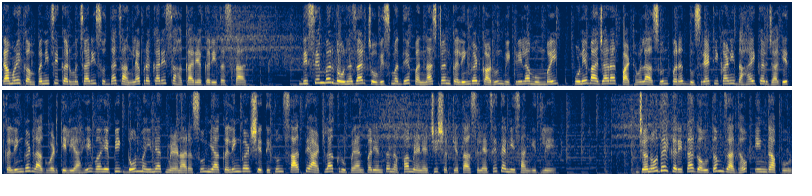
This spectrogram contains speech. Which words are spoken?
त्यामुळे कंपनीचे कर्मचारी सुद्धा चांगल्या प्रकारे सहकार्य करीत असतात. डिसेंबर दोन हजार चोवीसमध्ये पन्नास टन कलिंगड काढून विक्रीला मुंबई पुणे बाजारात पाठवला असून परत दुसऱ्या ठिकाणी दहा एकर जागेत कलिंगड लागवड केली आहे व हे पीक दोन महिन्यात मिळणार असून या कलिंगड शेतीतून सात ते आठ लाख रुपयांपर्यंत नफा मिळण्याची शक्यता असल्याचे त्यांनी सांगितले. जनोदय करिता गौतम जाधव इंदापूर.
